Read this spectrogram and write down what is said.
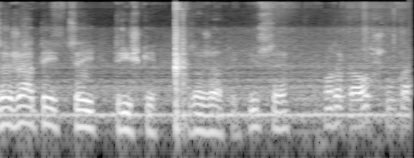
зажатий, цей трішки зажатий. І все. Отака от штука.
